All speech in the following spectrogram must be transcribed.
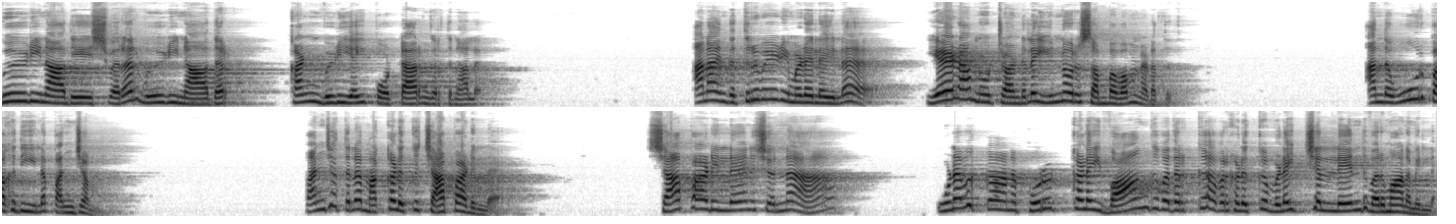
வீழிநாதேஸ்வரர் வீழிநாதர் கண் விழியை போட்டாருங்கிறதுனால. ஆனால் இந்த திருவேழிமிடலையில் ஏழாம் நூற்றாண்டில் இன்னொரு சம்பவம் நடந்தது. அந்த ஊர் பகுதியில் பஞ்சம். பஞ்சத்தில் மக்களுக்கு சாப்பாடு இல்லை. சாப்பாடு இல்லைன்னு சொன்னால் உணவுக்கான பொருட்களை வாங்குவதற்கு அவர்களுக்கு விளைச்சல்லேந்து வருமானம் இல்லை.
